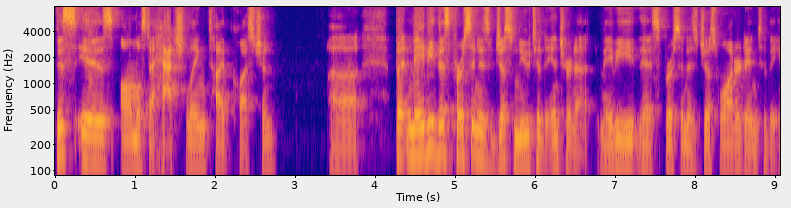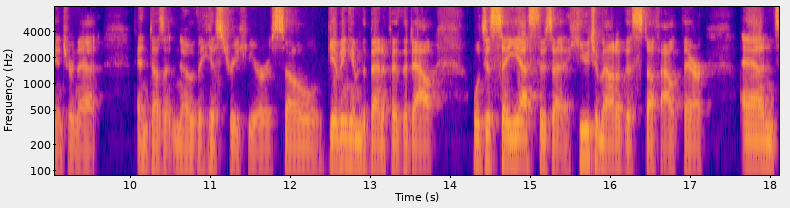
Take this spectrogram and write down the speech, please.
This is almost a hatchling type question. Uh, but maybe this person is just new to the internet. Maybe this person has just wandered into the internet and doesn't know the history here. So, giving him the benefit of the doubt, we'll just say, yes, there's a huge amount of this stuff out there. And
